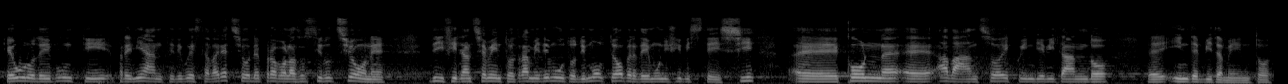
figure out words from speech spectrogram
che uno dei punti premianti di questa variazione è proprio la sostituzione di finanziamento tramite mutuo di molte opere dei municipi stessi eh, con eh, avanzo e quindi evitando eh, indebitamento.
